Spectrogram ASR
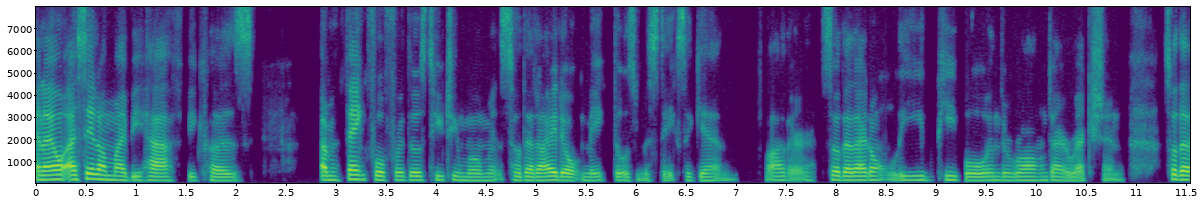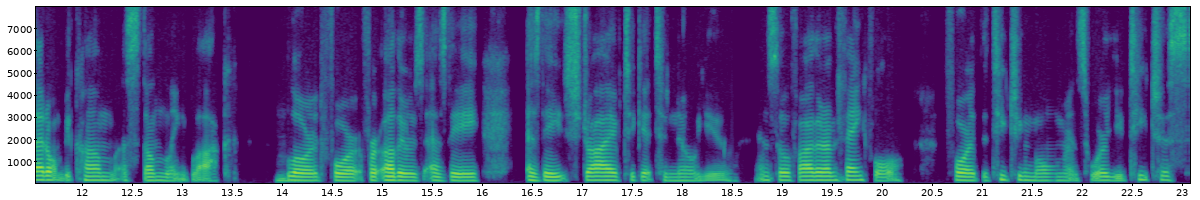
And I I say it on my behalf because I'm thankful for those teaching moments so that I don't make those mistakes again, Father, so that I don't lead people in the wrong direction, so that I don't become a stumbling block, Mm. Lord, for for others as they as they strive to get to know you. And so, Father, I'm thankful for the teaching moments where you teach us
